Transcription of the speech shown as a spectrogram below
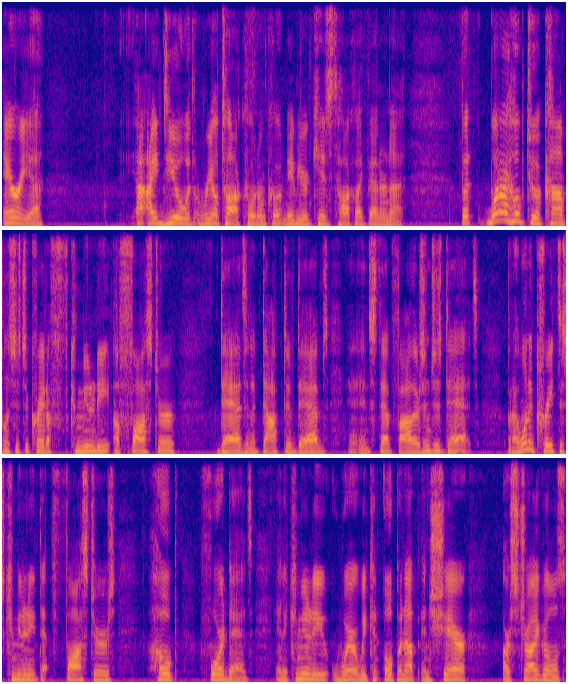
area, I deal with real talk, quote unquote. Maybe your kids talk like that or not. But what I hope to accomplish is to create a community of foster dads and adoptive dads and stepfathers and just dads. But I want to create this community that fosters hope for dads and a community where we can open up and share our struggles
